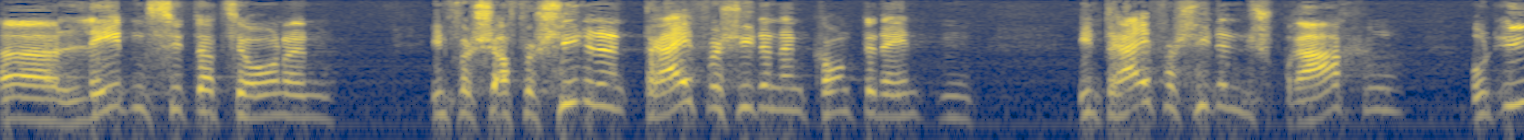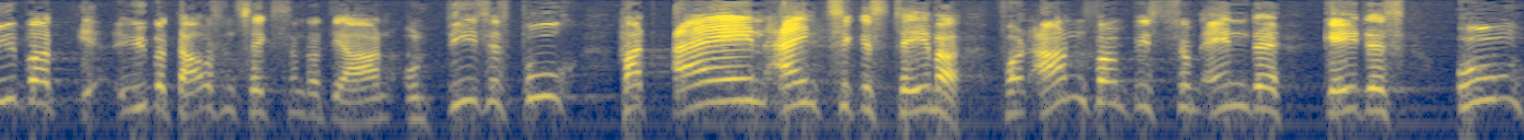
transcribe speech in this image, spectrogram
äh, Lebenssituationen, in, auf verschiedenen, drei verschiedenen Kontinenten, in drei verschiedenen Sprachen und über, über 1600 Jahren. Und dieses Buch hat ein einziges Thema. Von Anfang bis zum Ende geht es um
